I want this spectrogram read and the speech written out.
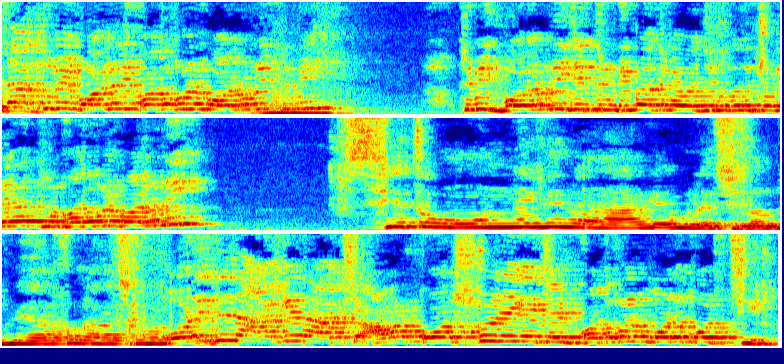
না তুমি বলোনি কথাগুলো বলোনি তুমি। তুমি বলোনি যে তুমি রিমা তুমি আমার জীবন চলে যাও তুমি কথাগুলো বলোনি? সে তো অনেকদিন আগে বলেছিলাম। তুমি এখন আজকে আমার- অনেকদিন আগে না আজকে আমার কষ্ট লেগেছে আমি কথাগুলো মনে করছি।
